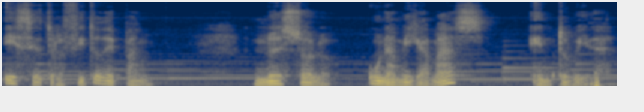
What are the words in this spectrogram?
ese trocito de pan no es solo una amiga más en tu vida.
